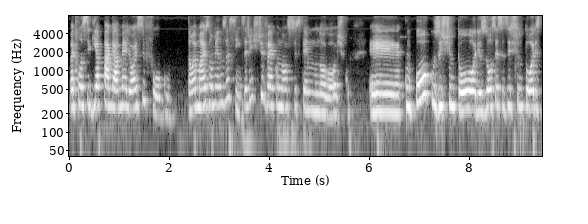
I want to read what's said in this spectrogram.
vai conseguir apagar melhor esse fogo. Então, é mais ou menos assim. Se a gente tiver com o nosso sistema imunológico é, com poucos extintores, ou se esses extintores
